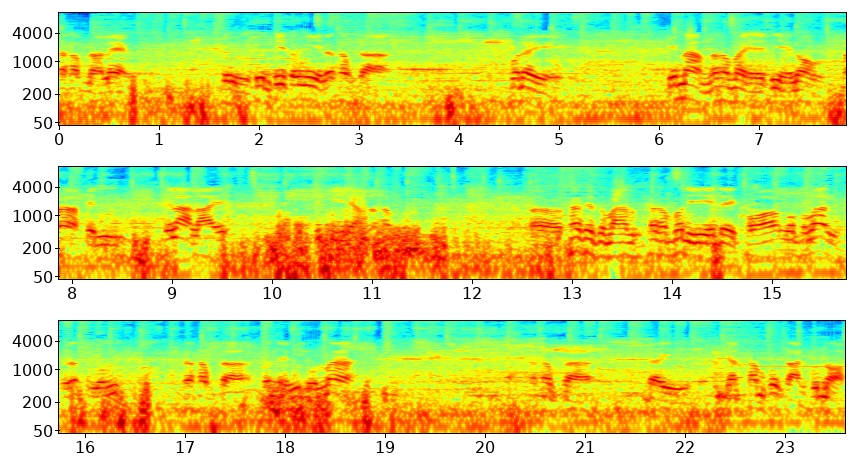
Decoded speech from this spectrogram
นะครับนาแรงซึ่งพื้นที่ตรงนี้นะครับก็ ก็ได้เก็บน้ำนะครับไว้ให้ที่ให้น้องมาเป็นเวลาหลายสิบปีแล้วนะครับเอ่อทางเทศบาลนะครับพอดีได้ของบประมาณสนับสนุนนะครับก็เพิ่นได้อุดหนุนมานะครับก็ได้จัดทำโครงการคุณหลอก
